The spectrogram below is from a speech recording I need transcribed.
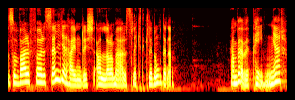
Så varför säljer Heinrich alla de här släktklenoderna? Han behöver pengar.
